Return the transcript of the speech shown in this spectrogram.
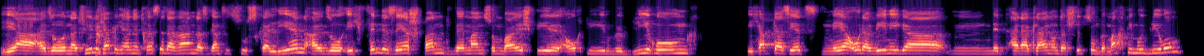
Ja, also natürlich habe ich ein Interesse daran, das Ganze zu skalieren. Also ich finde es sehr spannend, wenn man zum Beispiel auch die Möblierung ich habe das jetzt mehr oder weniger hm, mit einer kleinen Unterstützung gemacht, die Möblierung.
